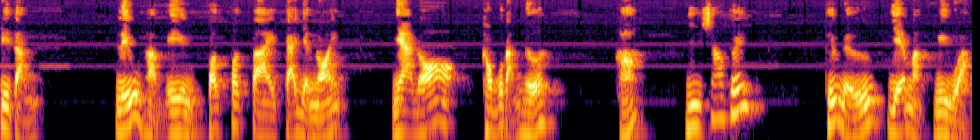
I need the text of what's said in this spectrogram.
đi tặng. Liễu Hàm Yên phất phất tay cả giận nói, nhà đó không có tặng nữa. Hả? Vì sao thế? Thiếu nữ vẻ mặt nghi hoặc.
